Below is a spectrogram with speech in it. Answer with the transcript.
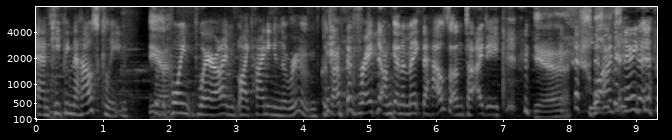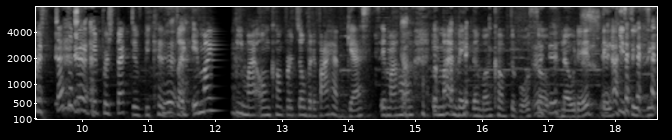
and keeping the house clean. To the point where I'm like hiding in the room because I'm afraid I'm going to make the house untidy. Yeah. You well, know, I that's a very good. Pers- that's a very good perspective because it's like it might be my own comfort zone, but if I have guests in my home, it might make them uncomfortable. So noted. Thank you, Susi.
